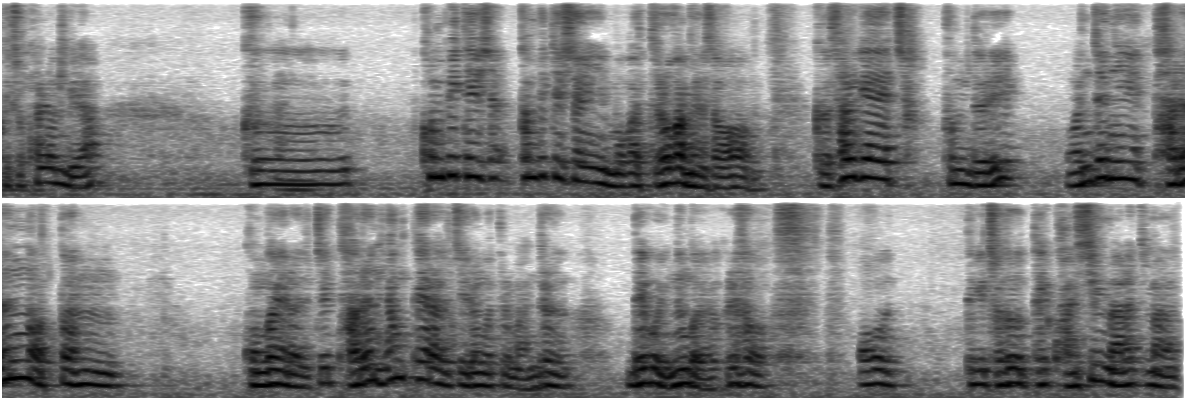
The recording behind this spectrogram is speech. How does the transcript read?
그죠 콜롬비아. 그 computation computation이 뭐가 들어가면서 그 설계 작품들이 완전히 다른 어떤 공간이랄지 다른 형태랄지 이런 것들을 만들어내고 있는 거예요. 그래서 어 되게 저도 되게 관심이 많았지만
